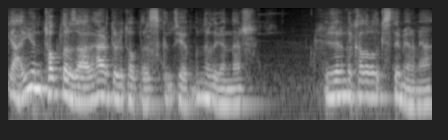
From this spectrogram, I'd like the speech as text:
Ya yün toplarız abi. Her türlü toplarız. Sıkıntı yok. Bunları da gönder. Üzerimde kalabalık istemiyorum ya.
